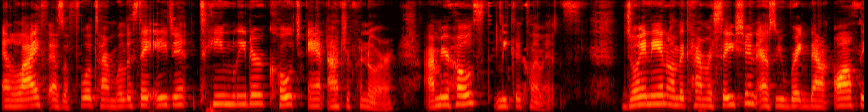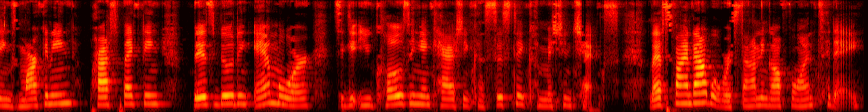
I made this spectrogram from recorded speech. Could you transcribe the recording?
and life as a full time real estate agent, team leader, coach, and entrepreneur. I'm your host, Neka Clements. Join in on the conversation as we break down all things marketing, prospecting, biz building, and more to get you closing and cashing consistent commission checks. Let's find out what we're sounding off on today.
